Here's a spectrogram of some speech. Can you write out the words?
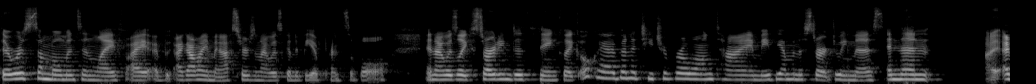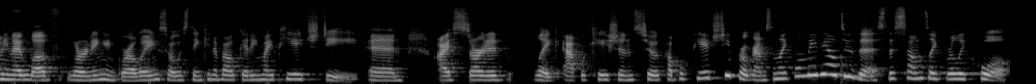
There was some moments in life I I got my master's and I was going to be a principal and I was like starting to think like okay I've been a teacher for a long time maybe I'm going to start doing this and then I, I mean I love learning and growing so I was thinking about getting my PhD and I started like applications to a couple PhD programs. I'm like, well, maybe I'll do this. This sounds like really cool.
